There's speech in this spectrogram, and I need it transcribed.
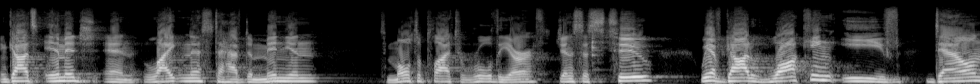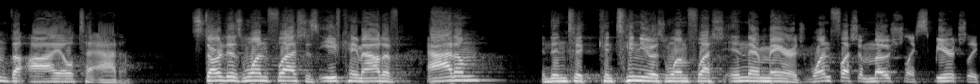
In God's image and likeness to have dominion, to multiply, to rule the earth. Genesis 2, we have God walking Eve down the aisle to Adam. Started as one flesh as Eve came out of Adam and then to continue as one flesh in their marriage, one flesh emotionally, spiritually,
